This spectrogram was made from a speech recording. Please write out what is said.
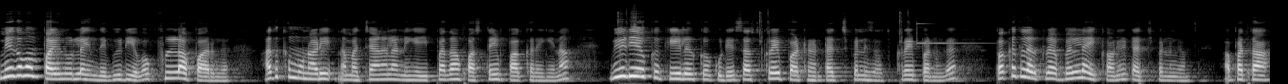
மிகவும் பயனுள்ள இந்த வீடியோவை ஃபுல்லாக பாருங்கள் அதுக்கு முன்னாடி நம்ம சேனலை நீங்கள் இப்போ தான் ஃபஸ்ட் டைம் பார்க்குறீங்கன்னா வீடியோவுக்கு கீழே இருக்கக்கூடிய சப்ஸ்கிரைப் பட்டனை டச் பண்ணி சப்ஸ்கிரைப் பண்ணுங்கள் பக்கத்தில் இருக்கிற பெல் ஐக்கானையும் டச் பண்ணுங்கள் அப்போ தான்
